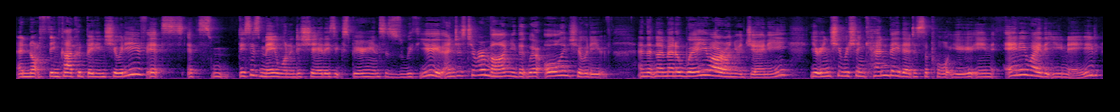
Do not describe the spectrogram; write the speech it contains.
and not think I could be intuitive. It's it's this is me wanting to share these experiences with you and just to remind you that we're all intuitive and that no matter where you are on your journey, your intuition can be there to support you in any way that you need.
